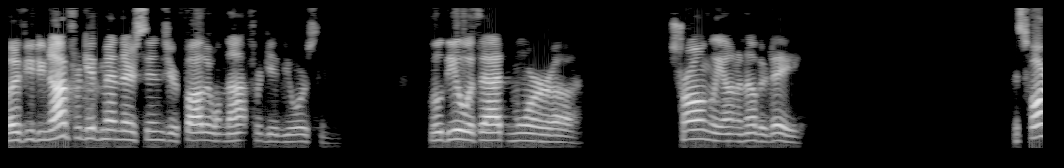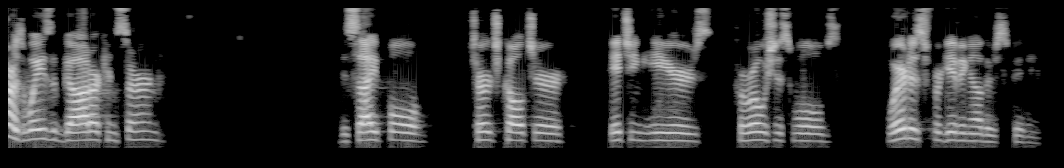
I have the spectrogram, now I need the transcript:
But if you do not forgive men their sins, your Father will not forgive your sins. We'll deal with that more uh, strongly on another day. As far as ways of God are concerned, disciple, church culture, itching ears, ferocious wolves, where does forgiving others fit in?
